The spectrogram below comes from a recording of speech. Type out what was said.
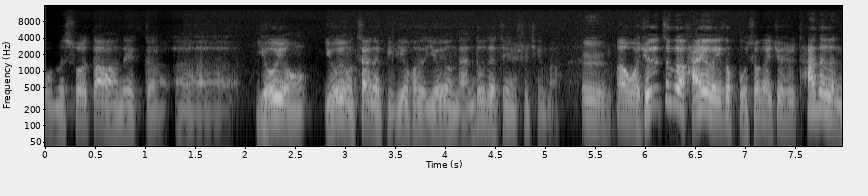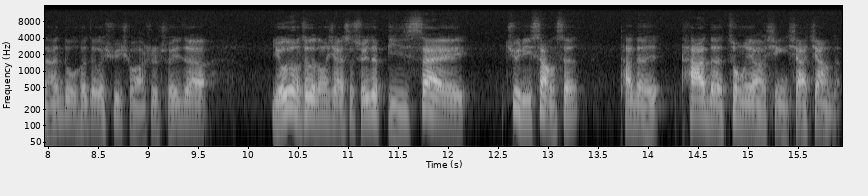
我们说到那个呃游泳游泳占的比例或者游泳难度的这件事情嘛。嗯啊，我觉得这个还有一个补充的，就是它这个难度和这个需求啊，是随着游泳这个东西啊，是随着比赛距离上升，它的它的重要性下降的。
